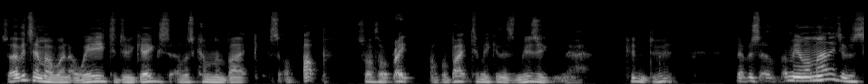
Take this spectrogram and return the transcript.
So every time I went away to do gigs, I was coming back sort of up. So I thought, right, I'll go back to making this music. Nah, couldn't do it. It was, I mean, my manager was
